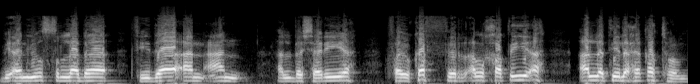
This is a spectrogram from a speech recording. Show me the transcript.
بأن يصلب فداء عن البشرية فيكفر الخطيئة التي لحقتهم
